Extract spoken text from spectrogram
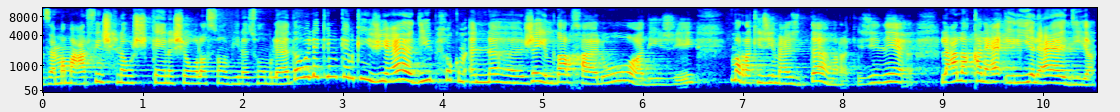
زعما ما عارفينش حنا واش كاينة شي relation بيناتهم ولا هذا ولكن كان كيجي عادي بحكم أنه جاي لدار خالو غادي يجي مرة كيجي مع جداه مرة كيجي يعني العلاقة العائلية العادية.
